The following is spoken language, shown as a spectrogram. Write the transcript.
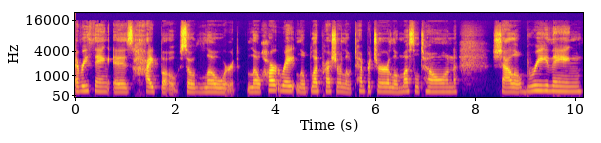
everything is hypo, so lowered, low heart rate, low blood pressure, low temperature, low muscle tone, shallow breathing,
